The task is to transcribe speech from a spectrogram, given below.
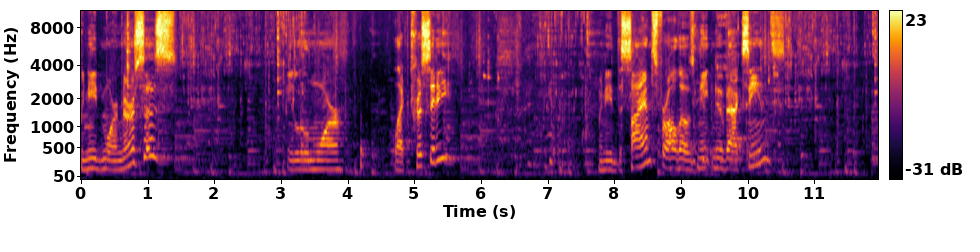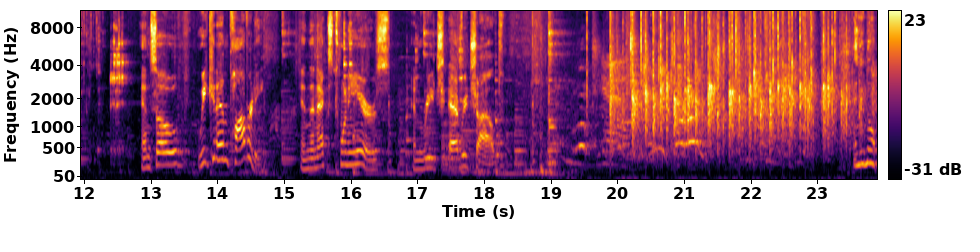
We need more nurses, need a little more electricity. We need the science for all those neat new vaccines. And so we can end poverty in the next 20 years and reach every child. And you know,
